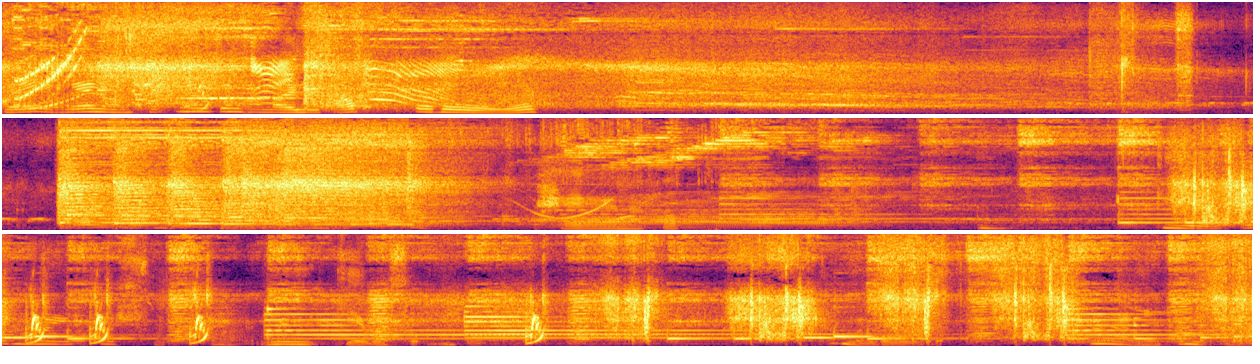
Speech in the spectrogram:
เฮ้ยแน่นอนครับไม่ต้องอะไรเลยครับ โอ้โหแพ้นะครับเกียร์ก็ไม่ค่อยสุดเท่าไม่มีเกียร์ผสมเหมือนเดิมอ่าเนี่ยก็เหมือนเดิม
